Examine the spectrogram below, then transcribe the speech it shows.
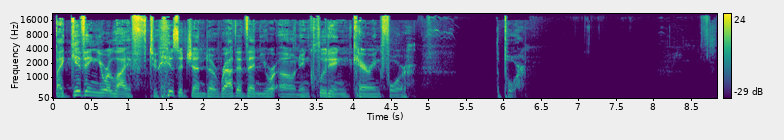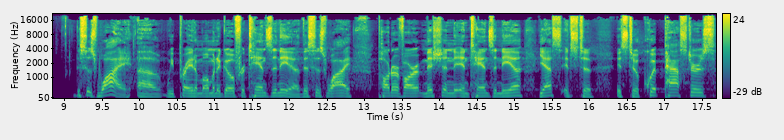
by giving your life to his agenda rather than your own, including caring for the poor. This is why uh, we prayed a moment ago for Tanzania. This is why part of our mission in Tanzania, yes, it's to, it's to equip pastors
